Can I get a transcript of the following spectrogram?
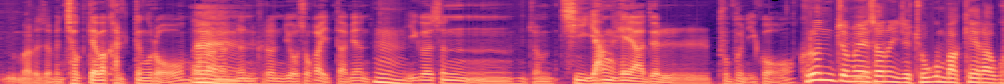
말하자면 적대와 갈등으로 몰아넣는 네. 그런 요소가 있다면 음. 이것은 좀 지양해야 될 부분이고 그런 점에서는 예. 이제 조금 밖에라고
